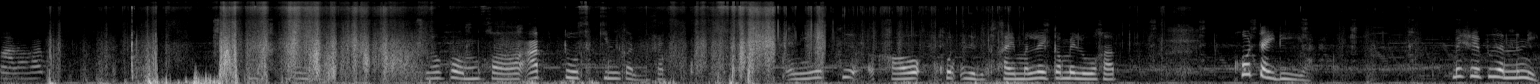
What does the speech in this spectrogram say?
มาแล้วครับแล้ว ผมขออัพตัวสกินก่อนนะครับ อันนี้คือเขาคนอื่นใครมาเล่นก็ไม่รู้ครับ โคตรใจดีอะ ไม่ใช่เพื่อนนั่นนี่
